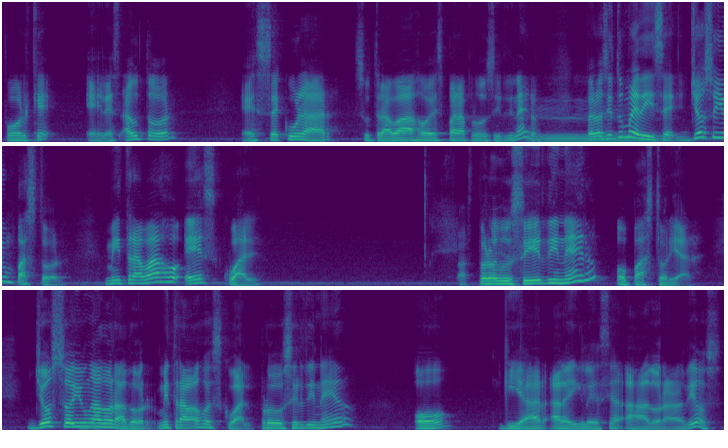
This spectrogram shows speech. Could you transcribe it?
porque él es autor, es secular, su trabajo es para producir dinero. Pero si tú me dices, Mm, yo soy un pastor, mi trabajo es ¿cuál? ¿Producir dinero o pastorear? Yo soy un adorador, mi trabajo es ¿cuál? ¿Producir dinero o guiar a la iglesia a adorar a Dios?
